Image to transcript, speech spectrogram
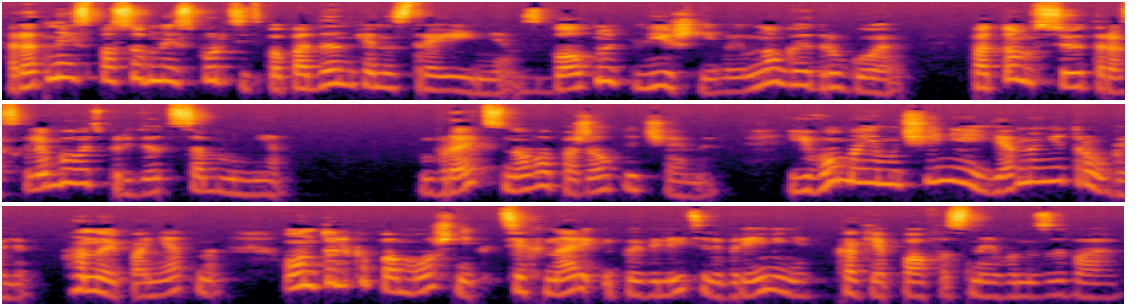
Родные способны испортить попаданке настроение, взболтнуть лишнего и многое другое. Потом все это расхлебывать придется мне. Врайт снова пожал плечами. Его мои мучения явно не трогали. Оно и понятно. Он только помощник, технарь и повелитель времени, как я пафосно его называю.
